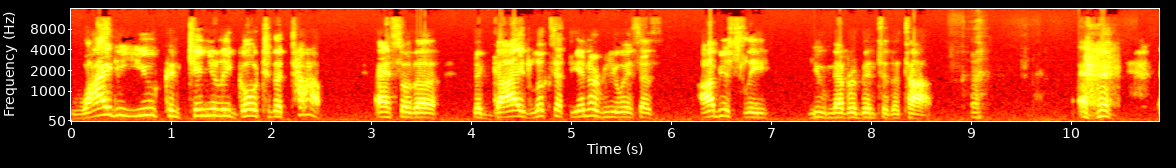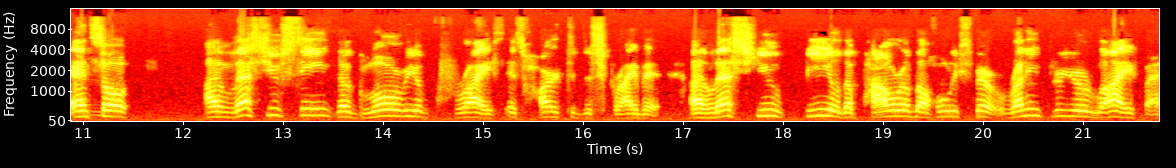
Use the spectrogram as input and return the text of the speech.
why do you continually go to the top? And so the the guide looks at the interview and says, obviously, you've never been to the top. and so, unless you've seen the glory of Christ, it's hard to describe it. Unless you feel the power of the Holy Spirit running through your life uh,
